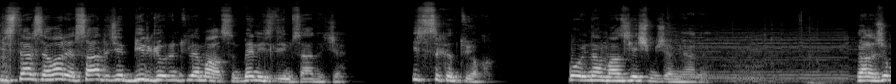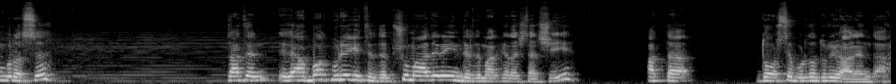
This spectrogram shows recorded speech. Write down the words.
İsterse var ya sadece bir görüntüleme alsın. Ben izleyeyim sadece. Hiç sıkıntı yok. Bu oyundan vazgeçmeyeceğim yani. Garajım burası. Zaten e, bak buraya getirdim. Şu madene indirdim arkadaşlar şeyi. Hatta dorse burada duruyor halen daha.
